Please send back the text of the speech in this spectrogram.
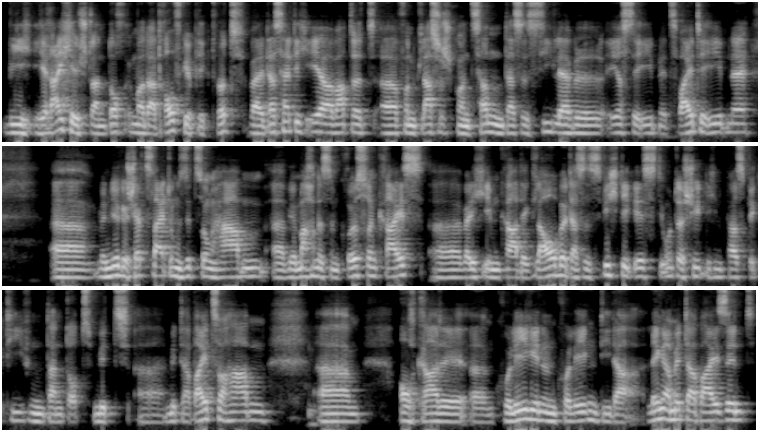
wie hierarchisch dann doch immer da drauf geblickt wird, weil das hätte ich eher erwartet äh, von klassischen Konzernen, das ist C-Level, erste Ebene, zweite Ebene. Äh, wenn wir Geschäftsleitungssitzungen haben, äh, wir machen das im größeren Kreis, äh, weil ich eben gerade glaube, dass es wichtig ist, die unterschiedlichen Perspektiven dann dort mit, äh, mit dabei zu haben. Ähm, auch gerade äh, Kolleginnen und Kollegen, die da länger mit dabei sind.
